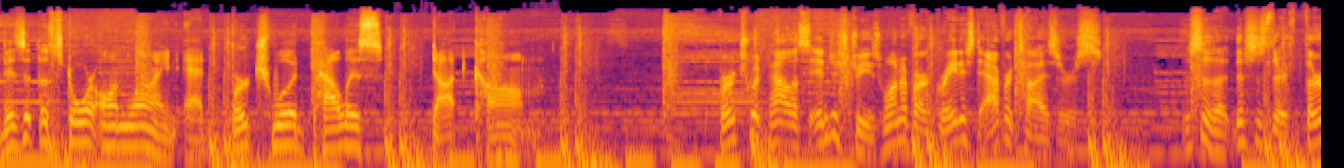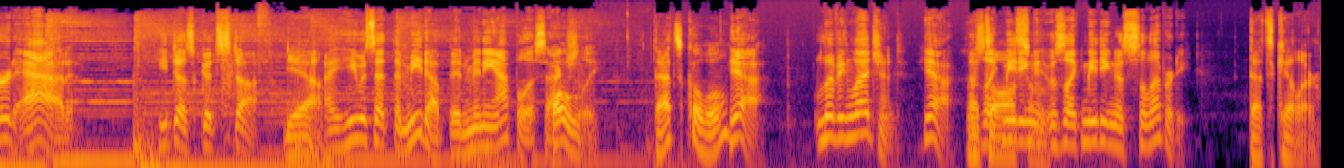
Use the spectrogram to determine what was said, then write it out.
Visit the store online at birchwoodpalace.com. Birchwood Palace Industries, one of our greatest advertisers. This is a, this is their third ad. He does good stuff. Yeah. Uh, he was at the meetup in Minneapolis, actually. That's cool. Yeah, living legend. Yeah, it was That's like meeting. It was like meeting a celebrity. That's killer.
